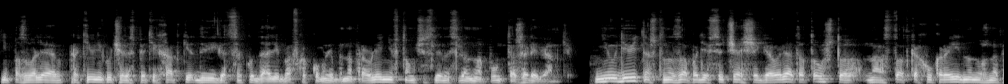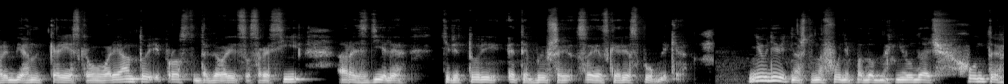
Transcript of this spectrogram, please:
не позволяя противнику через Пятихатки двигаться куда-либо в каком-либо направлении, в том числе населенного пункта Жеребянки. Неудивительно, что на Западе все чаще говорят о том, что на остатках Украины нужно прибегнуть к корейскому варианту и просто договориться с Россией о разделе территорий этой бывшей Советской Республики. Неудивительно, что на фоне подобных неудач хунты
